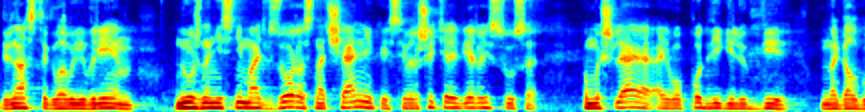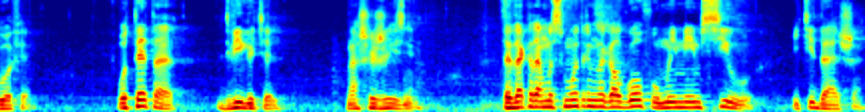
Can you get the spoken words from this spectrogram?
12 главы Евреям, нужно не снимать взора с начальника и совершителя веры Иисуса, помышляя о его подвиге любви на Голгофе. Вот это двигатель нашей жизни – Тогда, когда мы смотрим на Голгофу, мы имеем силу идти дальше.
